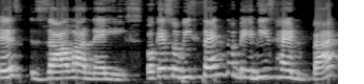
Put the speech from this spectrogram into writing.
is Zavanelli's. Okay, so we send the baby's head back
